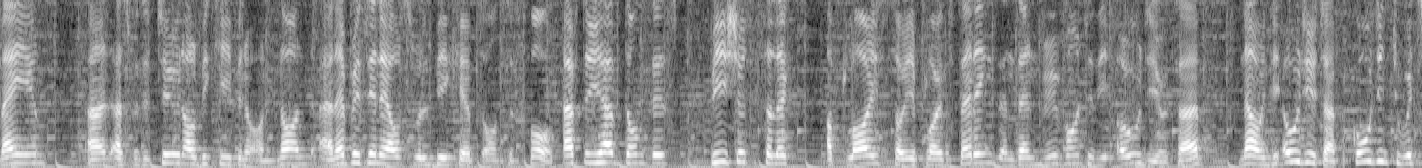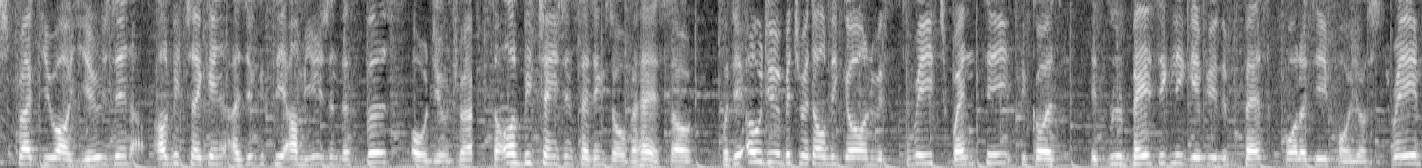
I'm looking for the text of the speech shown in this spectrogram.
main. And as for the tune I'll be keeping it on none and everything else will be kept on default. After you have done this be sure to select apply so you apply the settings and then move on to the audio tab Now in the audio tab, according to which track you are using, I'll be checking, as you can see I'm using the first audio track, so I'll be changing settings over here. So for the audio bitrate I'll be going with 320 because it will basically give you the best quality for your stream.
